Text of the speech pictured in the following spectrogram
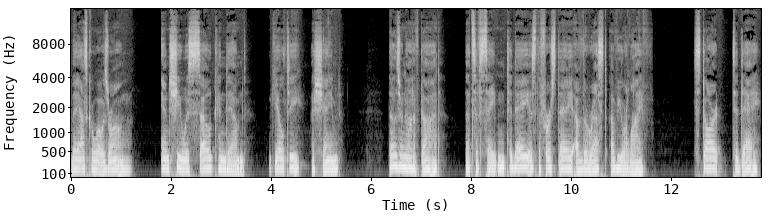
they asked her what was wrong. And she was so condemned, guilty, ashamed. Those are not of God. That's of Satan. Today is the first day of the rest of your life. Start today.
